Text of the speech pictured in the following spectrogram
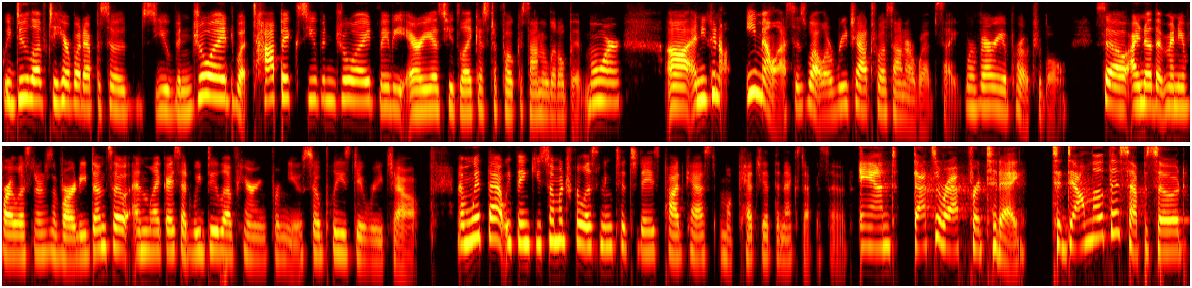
We do love to hear what episodes you've enjoyed, what topics you've enjoyed, maybe areas you'd like us to focus on a little bit more. Uh, and you can email us as well or reach out to us on our website. We're very approachable. So I know that many of our listeners have already done so. And like I said, we do love hearing from you. So please do reach out. And with that, we thank you so much for listening to today's podcast, and we'll catch you at the next episode. And that's a wrap for today. To download this episode,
